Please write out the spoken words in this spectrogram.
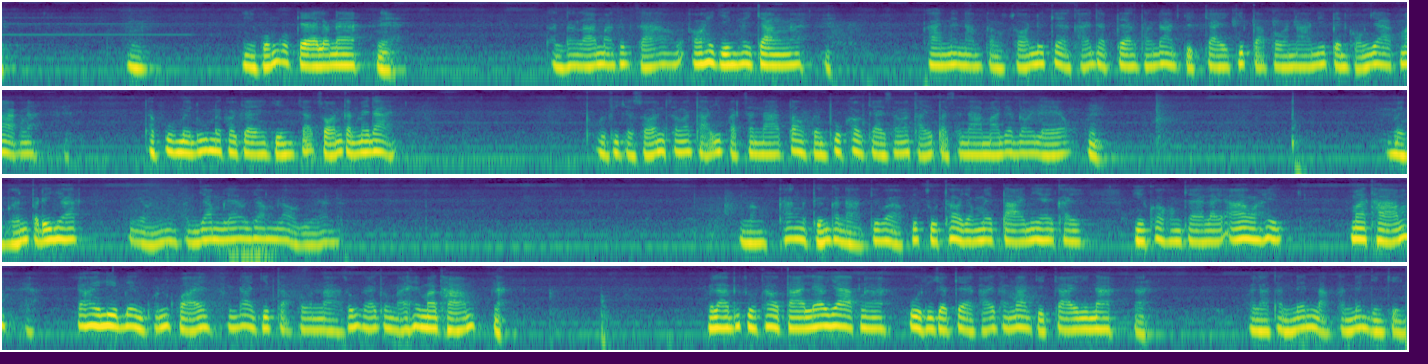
นี่ผมก็แก่แล้วนะ เนี่ยท่านทั้งหลายมาศึกษา เอาให้จริงให้จังนะ การแนะนำต่งสอนหรือแก้ไขดัดแปลงทางด้านจิตใจจิตตภาวนานี้เป็นของยากมากนะ ถ้าผู้ไม่รู้ไม่เข้าใจจริงจะสอนกันไม่ได้ ผู้ที่จะสอนสมถะวิปัสสนาต้องเป็นผู้เข้าใจสมถะวิปัสสนามาเรียบร้อยแล้วไม่เหมือนปริยัติอย่างนี้ท่านย้ำแล้วย้ำเล่าอยู่นั่นบางครั้งถึงขนาดที่ว่าพิสูจน์เท่ายังไม่ตายนี่ให้ใคร มีข้อของใจอะไรอ้าวให้มาถาม แล้วให้รีบเร่งขวนขวายทางด้านจิตตภาวนาสงสัยตรงไหนให้มาถามนะเวลาพิสูจน์เท่าตายแล้วยากนะผู้ที่จะแก้ไขทางด้านจิตใจนี่นะนะเวลาท่านเน้นหนักท่านเน้นจริง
